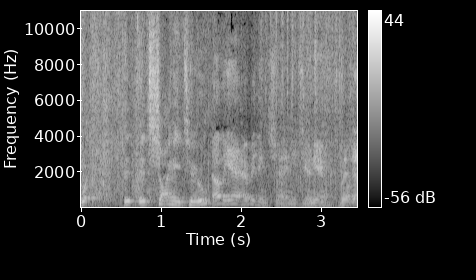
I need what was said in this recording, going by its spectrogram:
What? It, it's shiny too? Oh yeah, everything's shiny, Junior. But uh,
